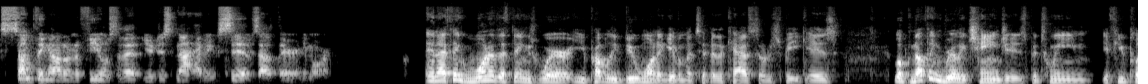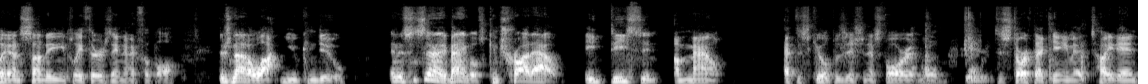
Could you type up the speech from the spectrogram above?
something out on the field so that you're just not having sieves out there anymore. And I think one of the things where you probably do want to give them a tip of the cap, so to speak, is look, nothing really changes between if you play on Sunday and you play Thursday night football. There's not a lot you can do. And the Cincinnati Bengals can trot out a decent amount at the skill position as far as well to start that game at tight end,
